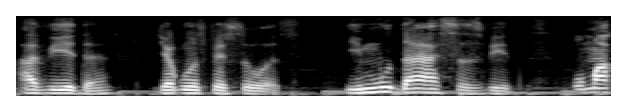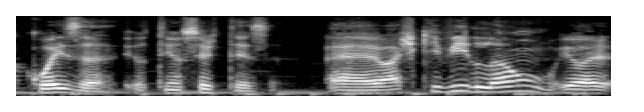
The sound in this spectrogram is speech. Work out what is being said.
a vida de algumas pessoas e mudar essas vidas. Uma coisa eu tenho certeza. É, eu acho que vilão, eu, eu-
